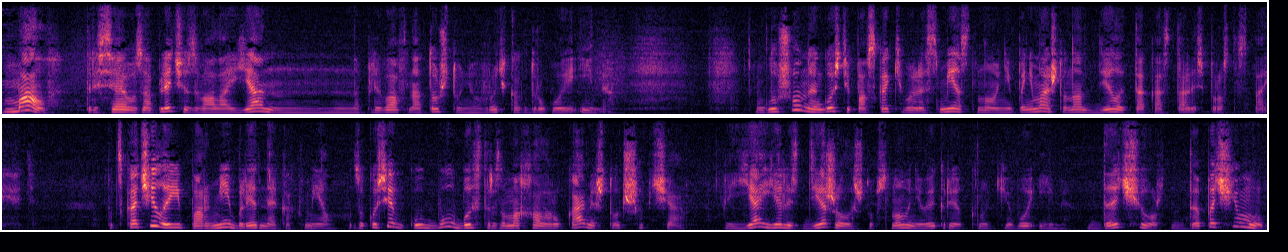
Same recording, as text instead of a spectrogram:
«Мал!» – тряся его за плечи, звала я, наплевав на то, что у него вроде как другое имя. Оглушенные гости повскакивали с мест, но, не понимая, что надо делать, так и остались просто стоять. Подскочила и Парми, бледная как мел. Закусив губу, быстро замахала руками, что-то шепча. Я еле сдерживалась, чтобы снова не выкрикнуть его имя. Да черт, да почему?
